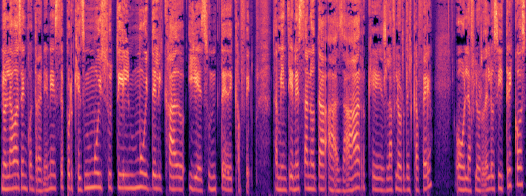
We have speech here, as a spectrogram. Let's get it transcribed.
No la vas a encontrar en este porque es muy sutil, muy delicado y es un té de café. También tiene esta nota a azahar, que es la flor del café o la flor de los cítricos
